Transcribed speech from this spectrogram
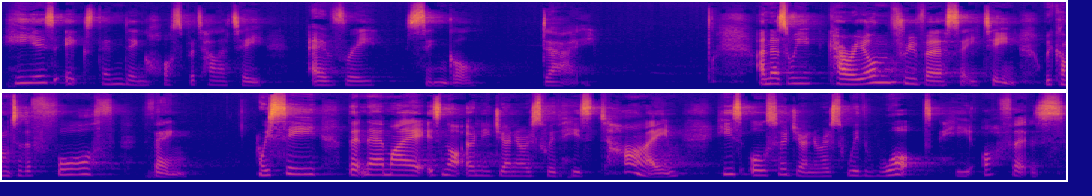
He is extending hospitality every single day. And as we carry on through verse 18, we come to the fourth thing. We see that Nehemiah is not only generous with his time, he's also generous with what he offers.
